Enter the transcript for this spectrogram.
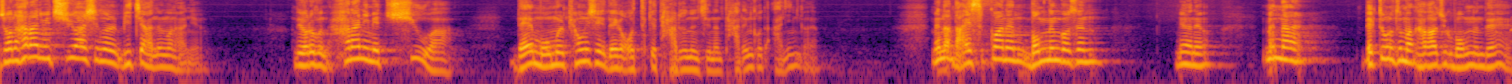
저는 하나님의 치유하심을 믿지 않는 건 아니에요. 근데 여러분, 하나님의 치유와 내 몸을 평시에 내가 어떻게 다루는지는 다른 것 아닌가요? 맨날 나의 습관은 먹는 것은 미안해요. 맨날 맥도날드만 가가지고 먹는데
